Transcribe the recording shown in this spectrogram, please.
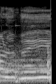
wanna be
